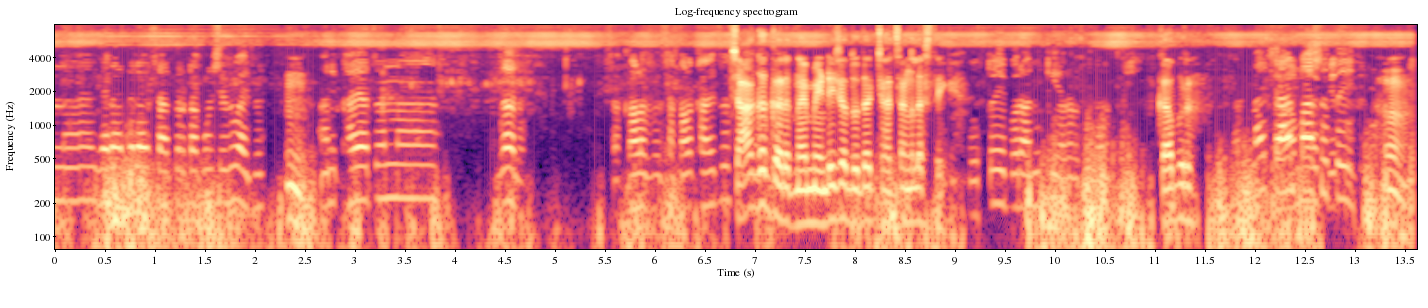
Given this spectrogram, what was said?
न जरा जरा साखर टाकून शिजवायचं हं आणि खायचं न झालं. सकाळ सकाळ खायचं चहा का करत नाही? मेंढीच्या दुधात चहा चांगला असते की? होतोय पण आम्ही केरळ करत नाही. का बरं? नाही टाइमपास होतोय. हां.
